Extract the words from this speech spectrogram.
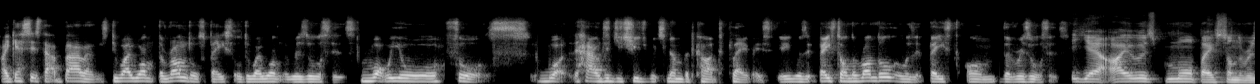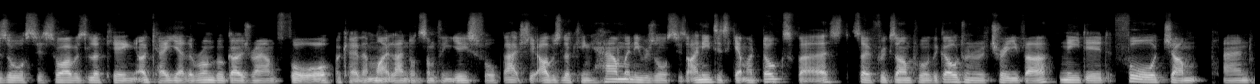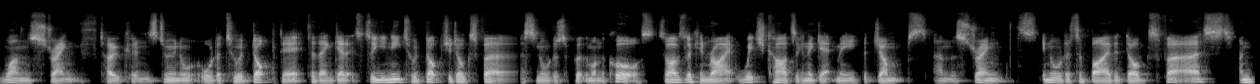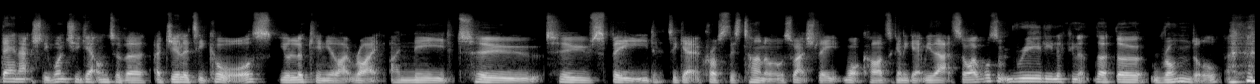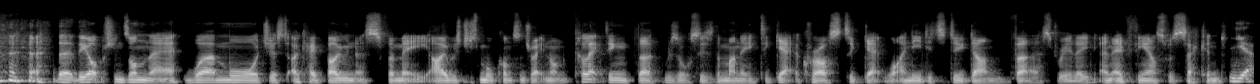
I guess it's that balance. Do I want the rondel space or do I want the resources? What were your thoughts? What how did you choose which numbered card to play basically? Was it based on the rondel or was it based on the resources? Yeah, I was more based on the resources. So I was looking, okay, yeah, the rondel goes round four. Okay, that might land on something useful. But actually, I was looking how many resources I needed to get my dogs first. So, for example, the golden retriever needed four jump and one strength tokens to in order to adopt it to then get it. So you need to adopt your dogs first in order to put them on the course. So I was looking, right, which cards are going to get me the jumps and the strengths in order to buy the dogs first. And then actually, once you get onto the agility course, you're looking, you're like, right, I need two, two speed to get across this tunnel. So actually, what cards are going to get me that? So I wasn't really looking at the, the rondel. the, the options on there were more just, okay, bonus for me. I was just more concentrating on collecting the resources, the money to get across to get what I needed to do done first, really. And everything else was second. Yeah,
